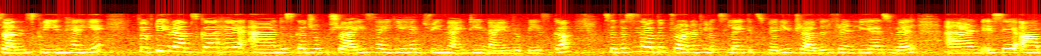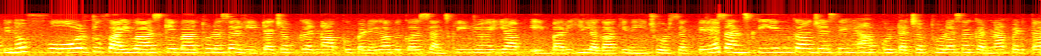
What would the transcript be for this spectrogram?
sunscreen है ये। 50 ग्राम्स का है एंड इसका जो प्राइस है ये है थ्री नाइन्टी का। So this is how the product looks like it's very travel friendly as well and इसे आप you know four to five hours के बाद थोड़ा सा रीटचअप करना आपको पड़ेगा बिकॉज़ सनस्क्रीन जो है ये आप एक बार ही लगा के नहीं छोड़ सकते हैं। सनस्क्रीन का जैसे है, आपको टचअप थोड़ा सा करना पड़ता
